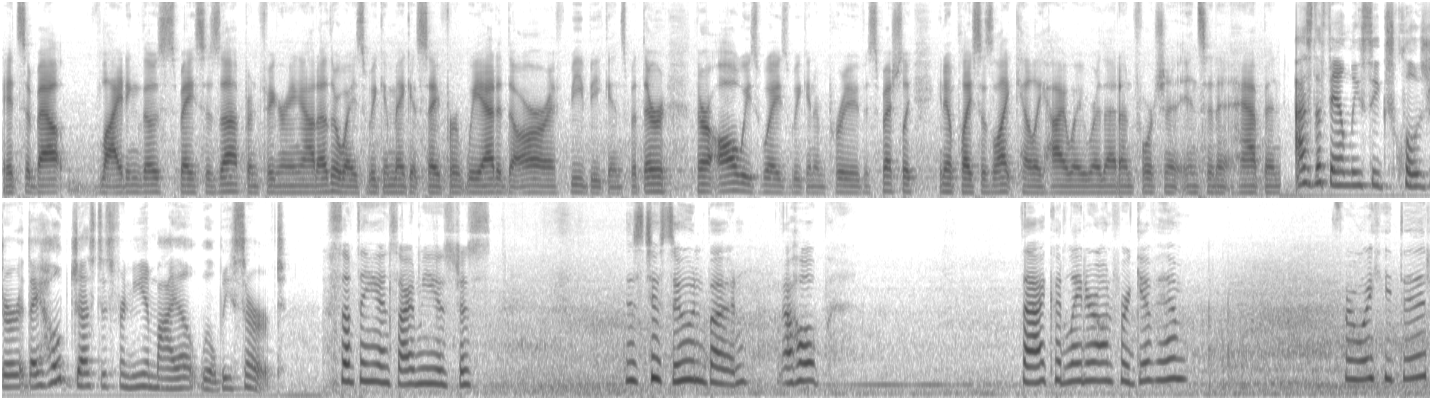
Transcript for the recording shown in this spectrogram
It's about lighting those spaces up and figuring out other ways we can make it safer. We added the RRFB beacons, but there, there are always ways we can improve, especially you know places like Kelley Highway where that unfortunate incident happened. As the family seeks closure, they hope justice for Nehemiah will be served. Something inside me is just, it's too soon, but I hope that I could later on forgive him for what he did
